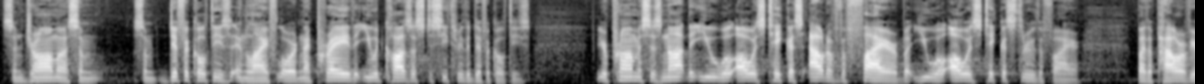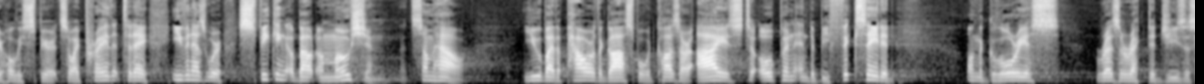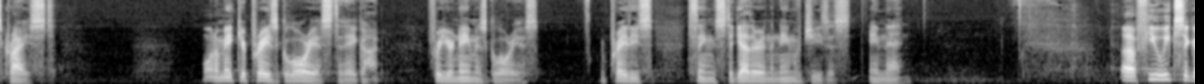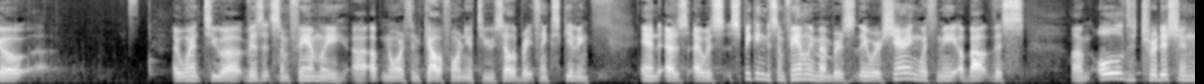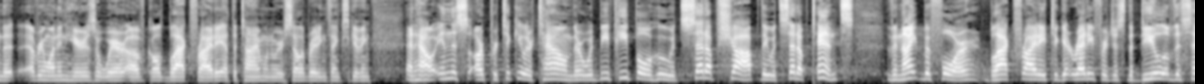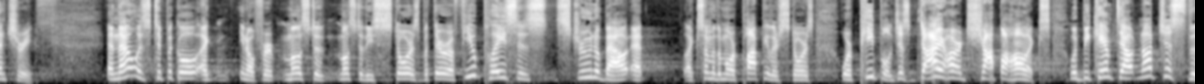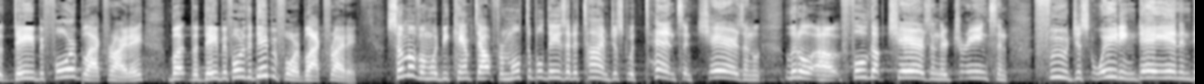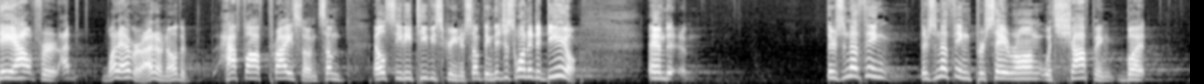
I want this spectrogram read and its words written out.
some drama, some, some difficulties in life, Lord, and I pray that you would cause us to see through the difficulties. Your promise is not that you will always take us out of the fire, but you will always take us through the fire by the power of your Holy Spirit. So I pray that today, even as we're speaking about emotion, that somehow you, by the power of the gospel, would cause our eyes to open and to be fixated on the glorious resurrected Jesus Christ. I want to make your praise glorious today, God, for your name is glorious. We pray these things together in the name of Jesus. Amen. A few weeks ago, I went to uh, visit some family uh, up north in California to celebrate Thanksgiving. And as I was speaking to some family members, they were sharing with me about this um, old tradition that everyone in here is aware of called Black Friday at the time when we were celebrating Thanksgiving. And how in this, our particular town, there would be people who would set up shop, they would set up tents the night before Black Friday to get ready for just the deal of the century. And that was typical, you know, for most of, most of these stores, but there are a few places strewn about at like some of the more popular stores where people, just diehard shopaholics, would be camped out not just the day before Black Friday, but the day before the day before Black Friday. Some of them would be camped out for multiple days at a time, just with tents and chairs and little uh, fold up chairs and their drinks and food, just waiting day in and day out for whatever, I don't know, the half off price on some LCD TV screen or something. They just wanted a deal. And uh, there's nothing, there's nothing per se wrong with shopping, but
